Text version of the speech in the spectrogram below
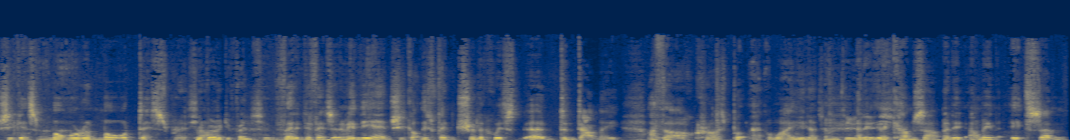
she gets more and more desperate. she's right? very defensive. very defensive. And in the end, she's got this ventriloquist uh, d- dummy. I thought, oh Christ, put that away, you Yeah, know. don't do and, it, and it comes up, and it, I mean, it's um,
